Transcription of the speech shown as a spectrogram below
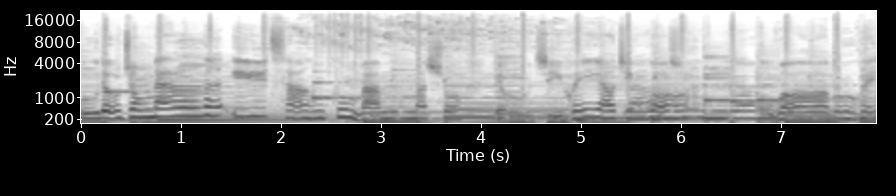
物都装满了一仓库。妈妈说有机会要紧我，我不会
